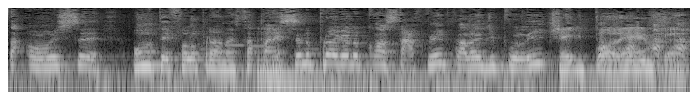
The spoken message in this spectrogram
tá, hoje você, ontem falou pra nós: tá parecendo o programa do Costa Pinto falando de política. Cheio de polêmica.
